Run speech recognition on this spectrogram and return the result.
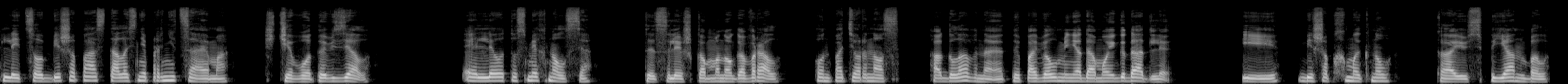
Лицо Бишопа осталось непроницаемо. «С чего ты взял?» Эллиот усмехнулся. «Ты слишком много врал». Он потер нос. «А главное, ты повел меня домой к Дадли». «И?» — Бишоп хмыкнул. «Каюсь, пьян был.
